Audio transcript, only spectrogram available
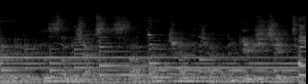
e, hızlanacaksınız zaten. Kendi kendine gelişecektir.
